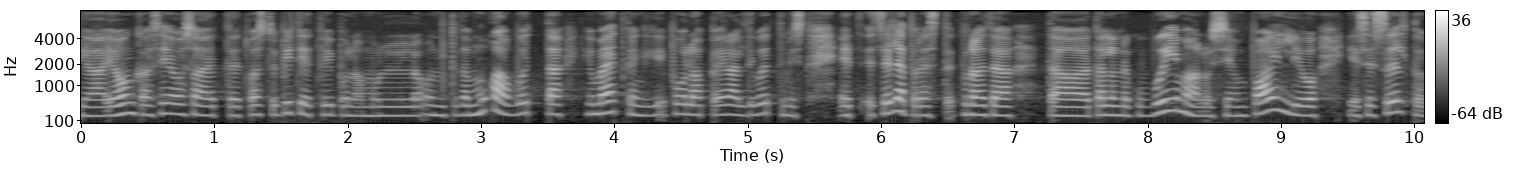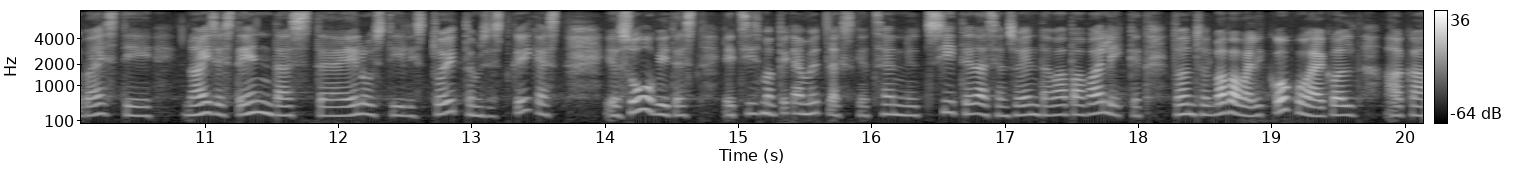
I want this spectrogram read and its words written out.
ja, ja on ka see osa, et, et vastupidi, et võib-olla mul on teda mugav võtta ja ma jätkangi poolappe eraldi võtmist, et, et sellepärast, kuna ta, ta, tal on nagu võimalusi on palju ja see sõltub hästi naisest endast, elustiilist, toitumisest, kõigest ja soovidest, et siis ma pigem ütlekski, et see on nüüd siit edasi on su enda vaba valik, et ta on sul vaba valik kogu aeg olnud, aga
